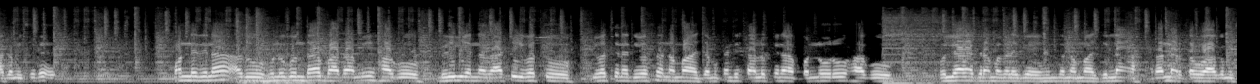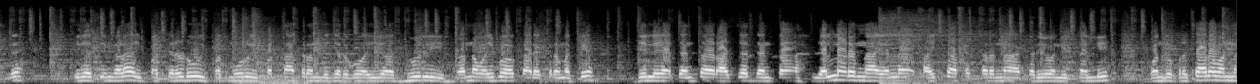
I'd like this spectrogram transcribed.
ಆಗಮಿಸಿದೆ. ಮೊನ್ನೆ ದಿನ ಅದು ಹುನಗುಂದ ಬಾದಾಮಿ ಹಾಗೂ ಬಿಳಿಗೆಯನ್ನು ದಾಟಿ ಇವತ್ತು ಇವತ್ತಿನ ದಿವಸ ನಮ್ಮ ಜಮಖಂಡಿ ತಾಲೂಕಿನ ಕೊನ್ನೂರು ಹಾಗೂ ಹುಲ್ಯಾಳ ಗ್ರಾಮಗಳಿಗೆ ಇಂದು ನಮ್ಮ ಜಿಲ್ಲಾ ರನ್ನರ್ ರಥವು ಆಗಮಿಸಿದೆ. ಇದೇ ತಿಂಗಳ ಇಪ್ಪತ್ತೆರಡು, ಇಪ್ಪತ್ಮೂರು, ಇಪ್ಪತ್ನಾಲ್ಕರಂದು ಜರುಗುವ ಈ ಅದ್ಧೂರಿ ರನ್ನ ವೈಭವ ಕಾರ್ಯಕ್ರಮಕ್ಕೆ ಜಿಲ್ಲೆಯಾದ್ಯಂತ, ರಾಜ್ಯಾದ್ಯಂತ ಎಲ್ಲರನ್ನ, ಎಲ್ಲ ಸಾಹಿತ್ಯಾಸಕ್ತರನ್ನ ಕರೆಯುವ ನಿಟ್ಟಿನಲ್ಲಿ ಒಂದು ಪ್ರಚಾರವನ್ನ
